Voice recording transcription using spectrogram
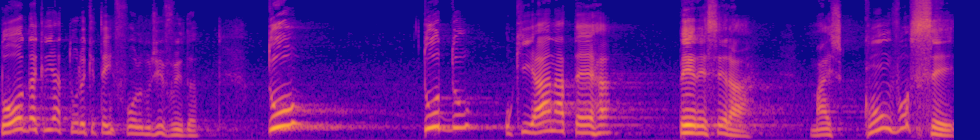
toda criatura que tem fôlego de vida. Tu, tudo o que há na terra perecerá, mas com você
